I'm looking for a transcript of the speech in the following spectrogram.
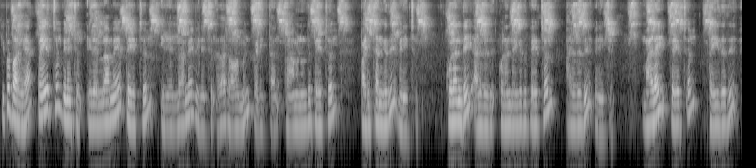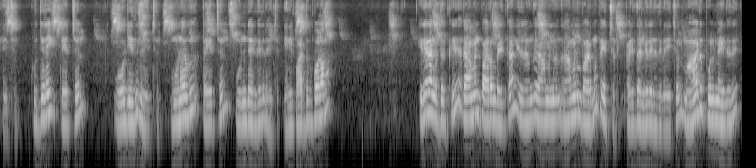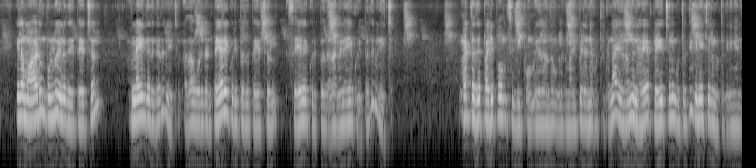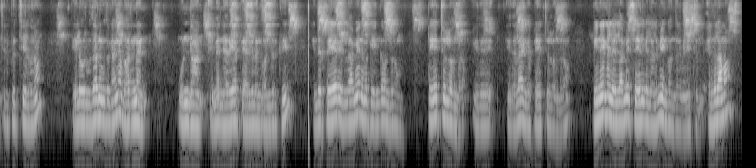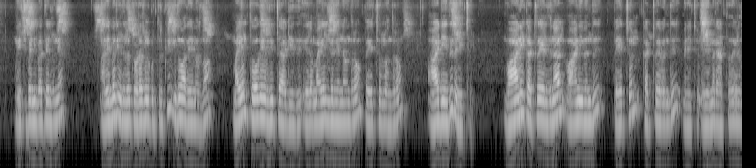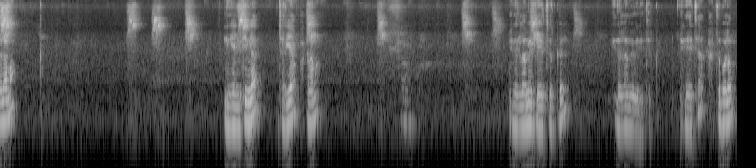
இப்போ பாருங்கள் பெயர்ச்சொல் வினைச்சொல். இது எல்லாமே பெயர்ச்சொல் இது எல்லாமே வினைச்சொல். அதாவது ராமன் படித்தான். ராமன் வந்து பெயர்ச்சொல் படித்தான்கிறது வினைச்சொல். குழந்தை அழுதது. குழந்தைங்கிறது பெயர்ச்சொல் அழுதது வினைச்சொல். மழை பெயர்ச்சொல் பெய்தது வினைச்சொல். குதிரை பெயர்ச்சொல் ஓடியது வினைச்சொல். உணவு பெயர்ச்சொல் உண்டுங்கிறது வினைச்சொல். இனி பார்த்துக்கு போகலாமா இதே தான் கொடுத்துருக்கு ராமன் பாடம் படித்தான். இதில் வந்து ராமனும் ராமனும் பாடமும் பெயர்ச்சொல். படித்தான்கிறது எனது வினைச்சொல். மாடு புல் மேய்ந்தது. இல்லை மாடும் புல்லும் எனது பெயர்ச்சொல். மேய்ந்ததுங்கிறது வினைச்சொல். அதாவது ஒன்றன் பெயரை குறிப்பது பெயர்ச்சொல் செயலை குறிப்பது அதான் வினையை குறிப்பது வினைச்சொல். அடுத்தது படிப்போம் சிந்திப்போம். இதில் வந்து உங்களுக்கு மதிப்பீடு என்ன கொடுத்துருக்குன்னா இதில் வந்து நிறைய பெயர்ச்சொலும் கொடுத்துருக்கு வினைச்சொலும் கொடுத்துருக்கு. நீங்கள் என்ன பிரித்து எழுதணும். இதில் ஒரு உதாரணம் கொடுத்துருக்காங்க வர்ணன் உண்டான். இது மாதிரி நிறைய பெயர்கள் அங்கே வந்திருக்கு. இந்த பெயர் எல்லாமே நமக்கு எங்கே வந்துடும்? பெயர்ச்சொல்ல வந்துடும் இது இதெல்லாம் எங்கள் பெயர்ச்சொல்ல வந்துடும் வினைகள் எல்லாமே செயல்கள் எல்லாமே எங்கே வந்துடும் வினைச்சொல் எழுதலாமா? முயற்சி பண்ணி பார்த்து எழுதுங்க. அதே மாதிரி இதில் தொடர்கள் கொடுத்துருக்கு. இதுவும் அதே மாதிரி தான். மயில் தோகை விரித்து ஆடியது. இதில் மயில்ங்கிறது என்ன வந்துடும் பெயர்ச்சொல் வந்துடும் ஆடியது வினைச்சொல் வாணி கட்டுரை எழுதினால் வாணி வந்து பெயர்ச்சொல் கட்டுரை வந்து வினைச்சொல். இதே மாதிரி அடுத்ததை எழுதலாமா? நீங்கள் எழுதிட்டீங்களா சரியா? பார்க்கலாமா? இது எல்லாமே பெயர்ச்சொற்கள் இது எல்லாமே வினைச்சொற்கள் இது அடுத்த போலாம்.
